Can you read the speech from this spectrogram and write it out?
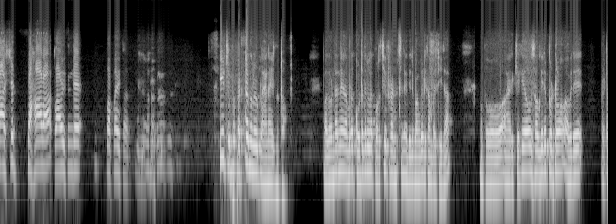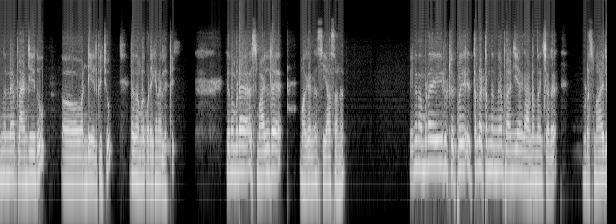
റാഷിദ് സഹാറ ട്രാവൽസിന്റെ ഈ ട്രിപ്പ് പെട്ടെന്നുള്ളൊരു പ്ലാനായിരുന്നു കേട്ടോ അപ്പോൾ അതുകൊണ്ട് തന്നെ നമ്മുടെ കൂട്ടത്തിലുള്ള കുറച്ച് ഫ്രണ്ട്സിന് ഇതിൽ പങ്കെടുക്കാൻ പറ്റിയില്ല. അപ്പോൾ ആർക്കൊക്കെയോ സൗകര്യപ്പെട്ടോ അവർ പെട്ടെന്ന് തന്നെ പ്ലാൻ ചെയ്തു വണ്ടി ഏൽപ്പിച്ചു. എന്നിട്ട് നമ്മൾ കൊടൈക്കനാലിലെത്തി. ഇത് നമ്മുടെ ഇസ്മായിലിന്റെ മകൻ സിയാസാണ് പിന്നെ നമ്മുടെ ഈ ഒരു ട്രിപ്പ് ഇത്ര പെട്ടെന്ന് തന്നെ പ്ലാൻ ചെയ്യാൻ കാരണം എന്താ വെച്ചാൽ നമ്മുടെ ഇസ്മായിൽ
